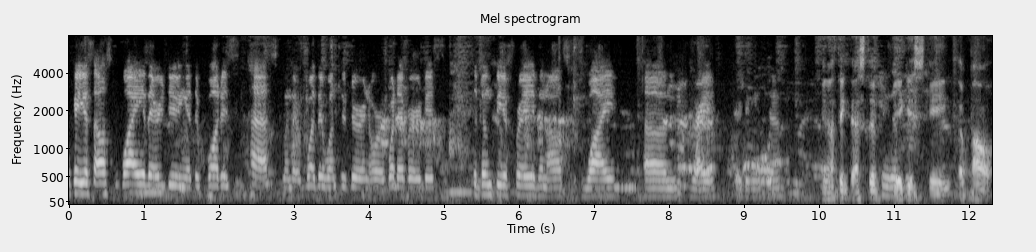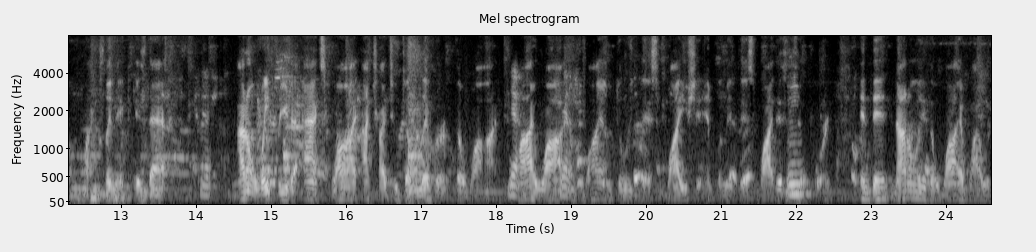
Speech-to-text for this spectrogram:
okay, just ask why they're doing it, what is the task, when they what they want to learn, or whatever it is. So don't be afraid and ask why, um, why they're doing it. Yeah. And I think that's the biggest thing about my clinic is that. Yeah I don't wait for you to ask why. I try to deliver the why. Yeah. Why, why, yeah. why I'm doing this, why you should implement this, why this mm-hmm. is important. And then not only the why why we're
